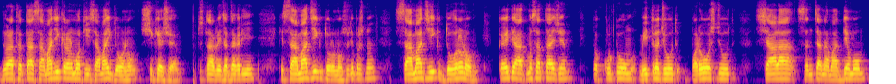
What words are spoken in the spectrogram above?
દ્વારા થતા સામાજિકરણમાંથી સામાજિક ધોરણો શીખે છે. પ્રશ્ન આગળ ચર્ચા કરીએ કે સામાજિક ધોરણો શું છે પ્રશ્ન? સામાજિક ધોરણો કઈ રીતે આત્મસાત થાય છે? તો કુટુંબ મિત્ર જૂથ પડોશ જૂથ, શાળા, સંચારના માધ્યમો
